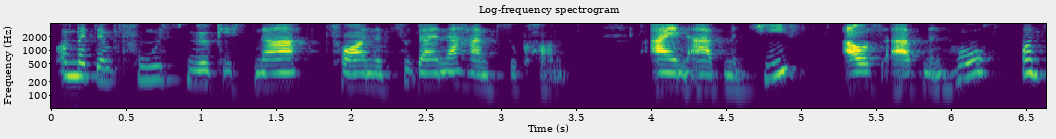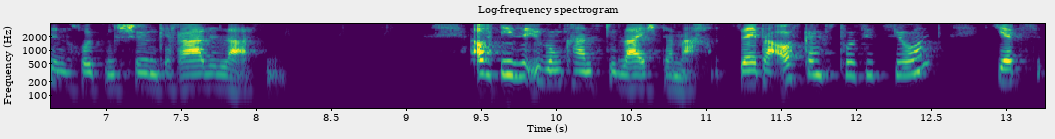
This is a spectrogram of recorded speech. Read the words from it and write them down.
und mit dem Fuß möglichst nah vorne zu deiner Hand zu kommen. Einatmen tief, ausatmen hoch und den Rücken schön gerade lassen. Auch diese Übung kannst du leichter machen. Selbe Ausgangsposition, Jetzt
